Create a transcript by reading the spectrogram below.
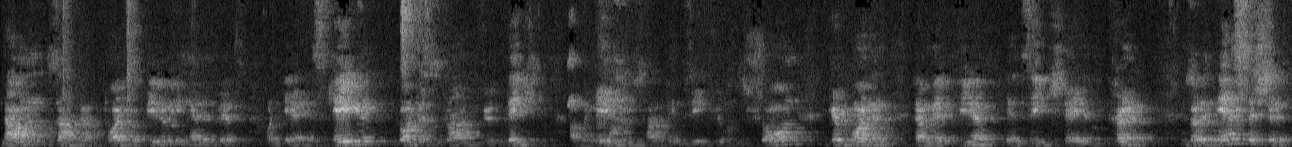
Namen Satan, Teufel, wie du ihn nennen willst. Und er ist gegen Gottes Plan für dich. Aber Jesus hat den Sieg für uns schon gewonnen, damit wir den Sieg stehen können. So der erste Schritt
